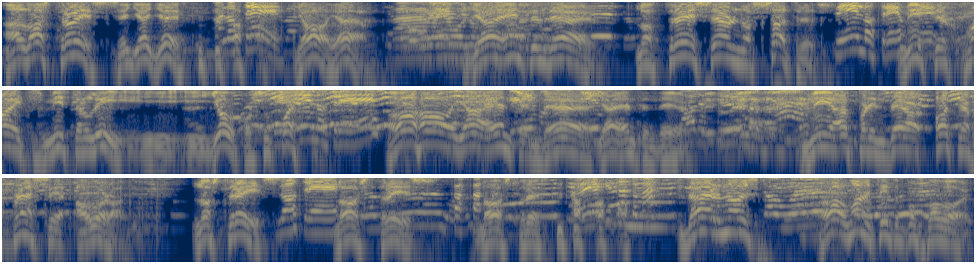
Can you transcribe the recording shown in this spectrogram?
A los tres, sí, ya, ya. A los tres. Yo, ya. Ya entender. Los tres ser nosotros. Sí, los tres. Mr. White, Mr. Lee y, y yo, por Sí, supuesto. los tres. Oh, ya entender, ya entender. Me aprender otra frase ahora. Los tres. Los tres. Los tres. Los tres. A ver, Tomás. Darnos. Oh, un momentito, por favor.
